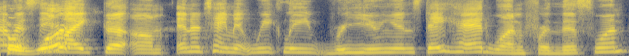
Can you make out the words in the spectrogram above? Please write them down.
ever seen like the um Entertainment Weekly reunions? They had one for this one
